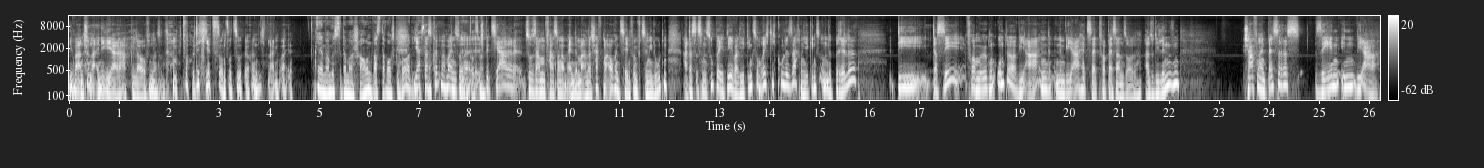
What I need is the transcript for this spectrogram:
Die waren schon einige Jahre abgelaufen. Also damit wollte ich jetzt unsere Zuhörer nicht langweilen. Ja, man müsste da mal schauen, was daraus geworden Ja, ist. das ne? könnte man mal in so einer. Spezialzusammenfassung am Ende machen. Das schafft man auch in 10, 15 Minuten. Ah, das ist eine super Idee, weil hier ging es um richtig coole Sachen. Hier ging es um eine Brille, die das Sehvermögen unter VR in, in dem VR-Headset verbessern soll. Also die Linsen schaffen ein besseres Sehen in VR.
